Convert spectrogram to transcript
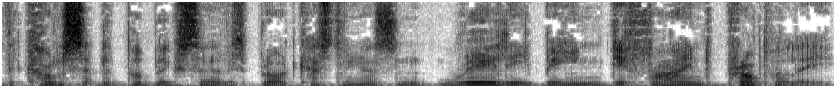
the concept of public service broadcasting hasn't really been defined properly,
